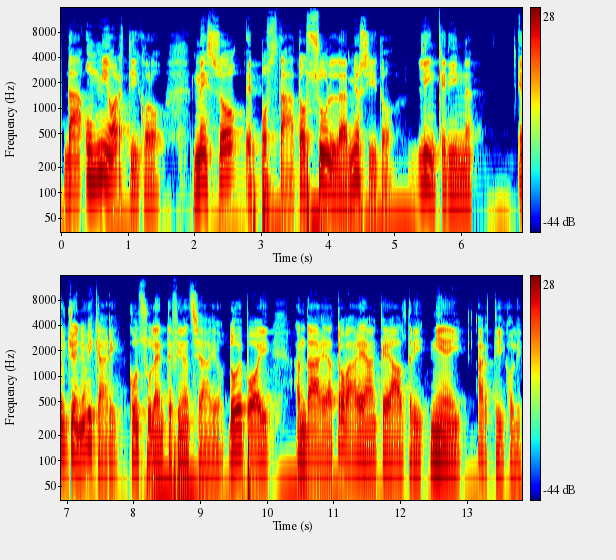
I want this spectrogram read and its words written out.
da un mio articolo messo e postato sul mio sito LinkedIn Eugenio Vicari, consulente finanziario, dove puoi andare a trovare anche altri miei articoli.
